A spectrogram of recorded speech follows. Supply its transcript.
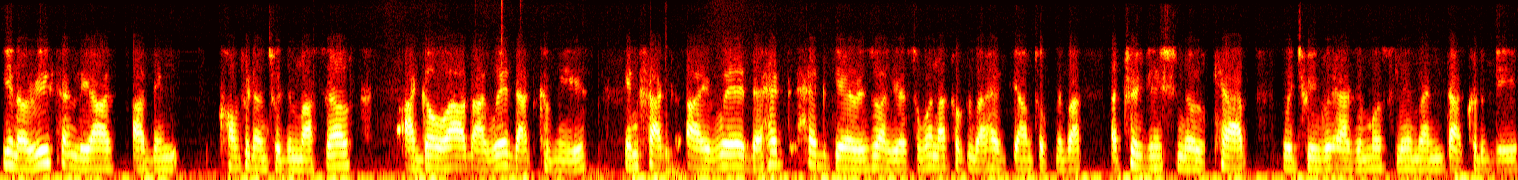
you know, recently I've, I've been confident within myself. I go out, I wear that kameez, in fact, I wear the head headgear as well. Yeah. So when I'm talking about headgear, I'm talking about a traditional cap which we wear as a Muslim, and that could be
